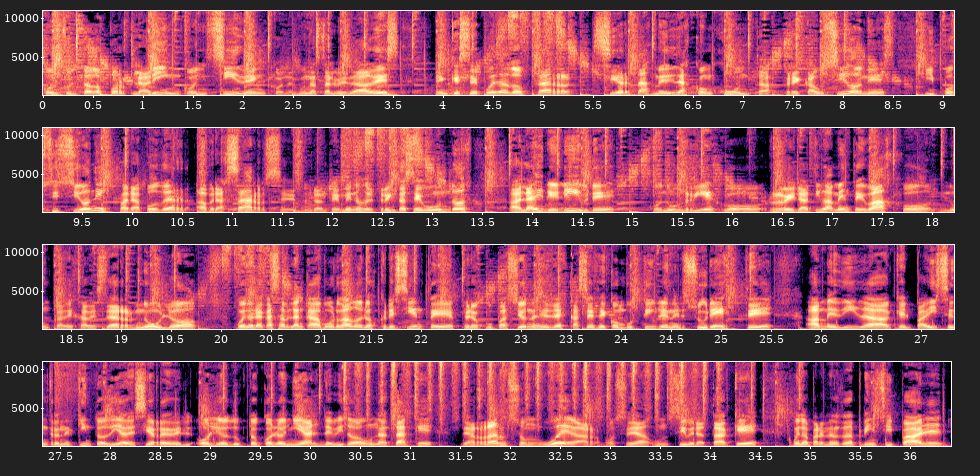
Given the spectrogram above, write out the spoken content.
consultados por Clarín coinciden, con algunas salvedades, en que se puede adoptar ciertas medidas conjuntas, precauciones y posiciones para poder abrazarse durante menos de 30 segundos al aire libre, con un riesgo relativamente bajo, nunca deja de ser nulo. Bueno, la Casa Blanca ha abordado los crecientes preocupaciones de la escasez de combustible en el sureste a medida que el país entra en el quinto día de cierre del oleoducto colonial debido a un ataque de ransomware, o sea, un ciberataque. Bueno, para la nota principal,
